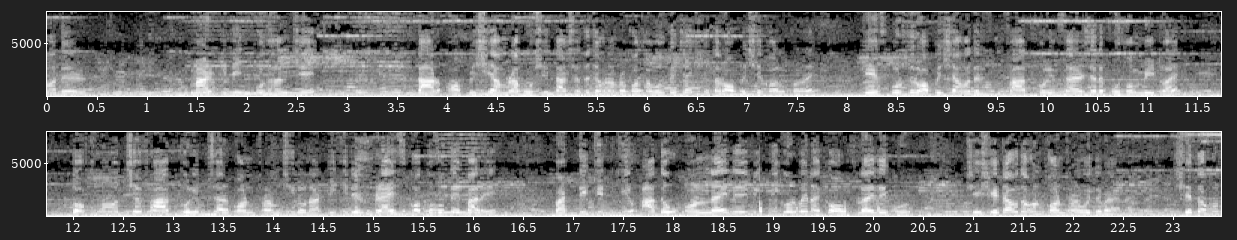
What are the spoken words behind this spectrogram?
আমাদের মার্কেটিং প্রধান যে, তার অফিসে আমরা বসি। তার সাথে যখন আমরা কথা বলতে চাই, সে তার অফিসে কল করে। কে স্পোর্টসের অফিসে আমাদের ফাহাদ করিম স্যারের সাথে প্রথম মিট হয়। তখন হচ্ছে ফাহাদ করিম স্যার কনফার্ম ছিল না টিকিটের প্রাইস কত হতে পারে বা টিকিট কি আদৌ অনলাইনে বিক্রি করবে নাকি অফলাইনে করবে। সে সেটাও তখন কনফার্ম হতে পারে না। সে তখন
